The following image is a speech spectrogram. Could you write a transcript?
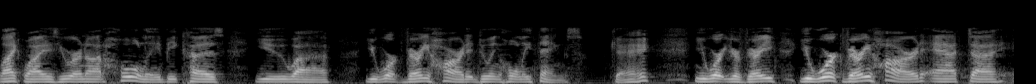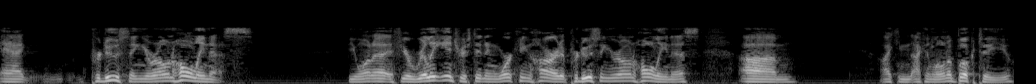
Likewise, you are not holy because you uh, you work very hard at doing holy things. Okay, you work you're very you work very hard at uh, at producing your own holiness. If you want to, if you're really interested in working hard at producing your own holiness, um, I can I can loan a book to you.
